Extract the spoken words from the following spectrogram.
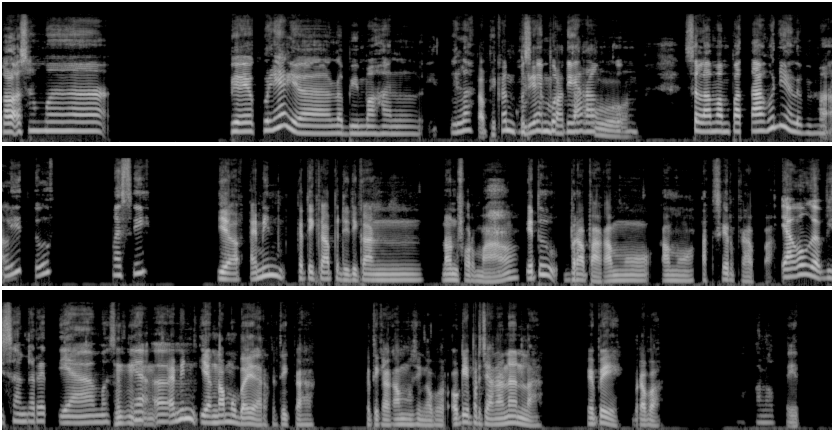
Kalau sama biaya kuliah ya lebih mahal itulah. Tapi kan kuliah 4 tahun. selama empat tahun ya lebih mahal itu. Masih Ya, I mean ketika pendidikan non formal itu berapa kamu kamu taksir berapa? ya aku nggak bisa ngerit ya. Maksudnya Mm-mm. I eh, mean yang kamu bayar ketika ketika kamu Singapura. Oke, perjalanan lah. PP berapa? kalau PP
